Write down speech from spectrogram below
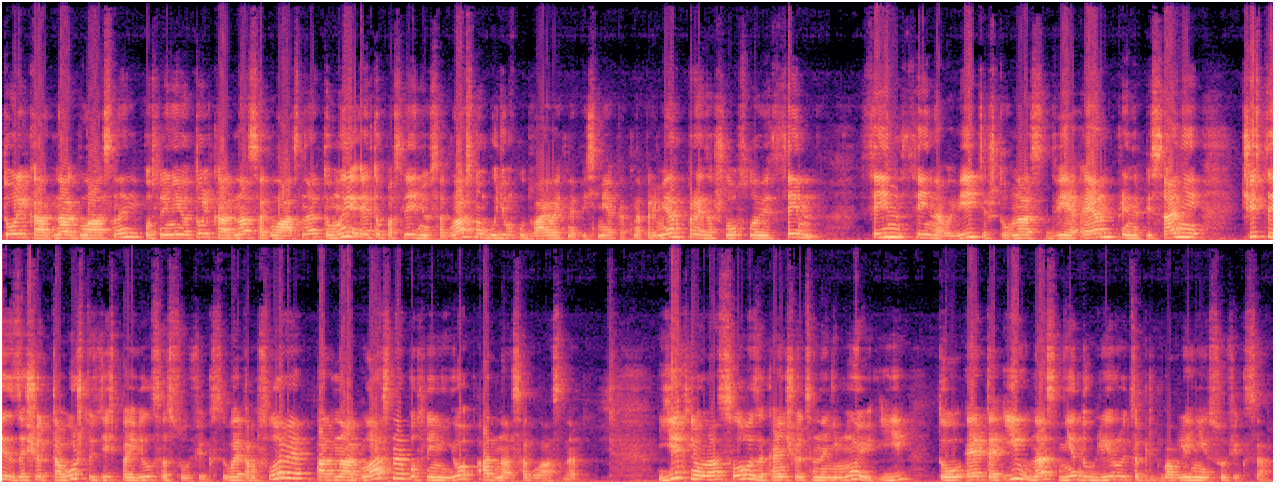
только одна гласная, и после нее только одна согласная, то мы эту последнюю согласную будем удваивать на письме, как, например, произошло в слове thin – thin, thin. А вы видите, что у нас две n при написании чисто за счет того, что здесь появился суффикс. В этом слове одна гласная, после нее одна согласная. Если у нас слово заканчивается на немую «и», то это «и» у нас не дублируется при добавлении суффикса.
